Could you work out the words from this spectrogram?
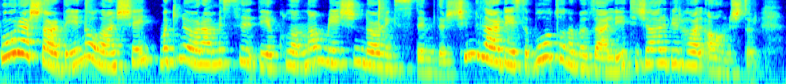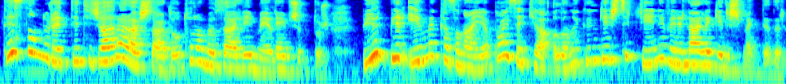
Bu araçlarda yeni olan şey makine öğrenmesi diye kullanılan machine learning sistemidir. Şimdilerde ise bu otonom özelliği ticari bir hal almıştır. Tesla'nın ürettiği ticari araçlarda otonom özelliği mevcuttur. Büyük bir ivme kazanan yapay zeka alanı gün geçtikçe yeni verilerle gelişmektedir.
